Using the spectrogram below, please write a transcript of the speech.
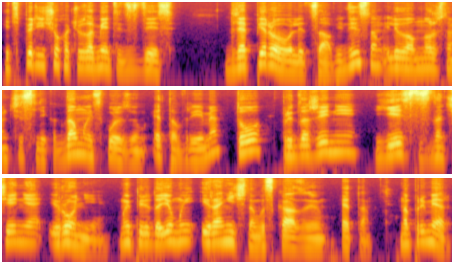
И теперь еще хочу заметить здесь для первого лица в единственном или во множественном числе, когда мы используем это время, то в предложении есть значение иронии. Мы передаем и иронично высказываем это. Например,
